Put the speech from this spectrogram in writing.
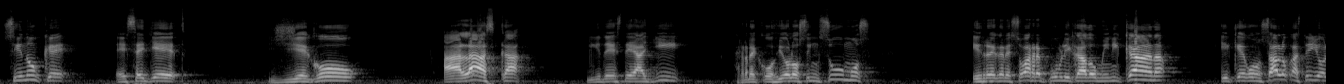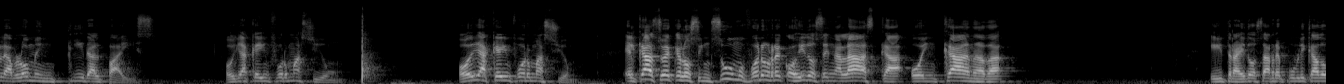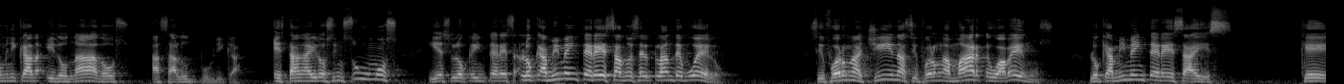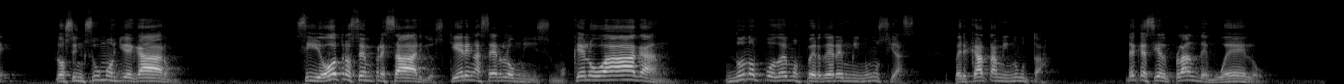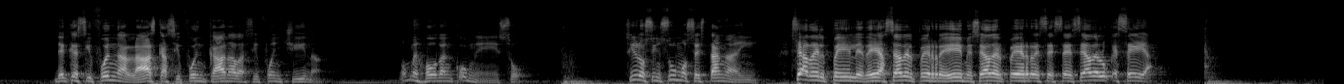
sino que ese jet llegó a Alaska y desde allí recogió los insumos y regresó a República Dominicana y que Gonzalo Castillo le habló mentira al país. Oiga qué información. Oiga qué información. El caso es que los insumos fueron recogidos en Alaska o en Canadá y traídos a República Dominicana y donados a salud pública. Están ahí los insumos y es lo que interesa. Lo que a mí me interesa no es el plan de vuelo. Si fueron a China, si fueron a Marte o a Venus. Lo que a mí me interesa es que los insumos llegaron. Si otros empresarios quieren hacer lo mismo, que lo hagan. No nos podemos perder en minucias, percata minuta, de que si el plan de vuelo, de que si fue en Alaska, si fue en Canadá, si fue en China. No me jodan con eso. Si los insumos están ahí, sea del PLD, sea del PRM, sea del PRCC, sea de lo que sea.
